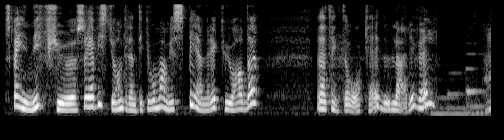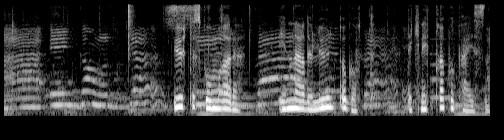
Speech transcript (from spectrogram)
skal inn i fjøset. Jeg visste jo omtrent ikke hvor mange spenere ku hadde. Men jeg tenkte ok, du lærer vel. Ute skumrer det, inne er det lunt og godt. Det knitrer på peisen.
